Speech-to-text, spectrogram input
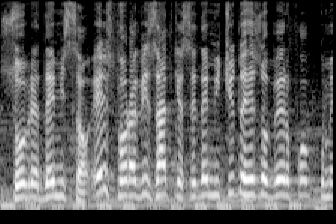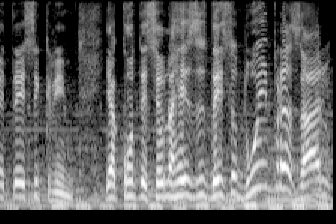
sobre a demissão. Eles foram avisados que ia ser demitido e resolveram cometer esse crime. E aconteceu na residência do empresário,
